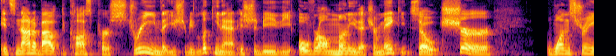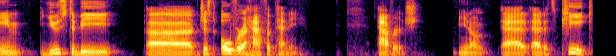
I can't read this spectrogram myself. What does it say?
it's not about the cost per stream that you should be looking at, it should be the overall money that you're making. So, sure, one stream used to be uh, just over a half a penny average you know, at, at its peak,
